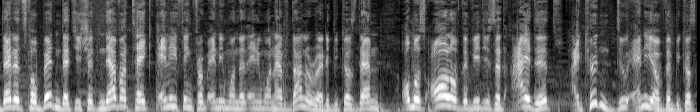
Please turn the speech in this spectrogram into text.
that it's forbidden, that you should never take anything from anyone that anyone have done already, because then almost all of the videos that I did, I couldn't do any of them because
